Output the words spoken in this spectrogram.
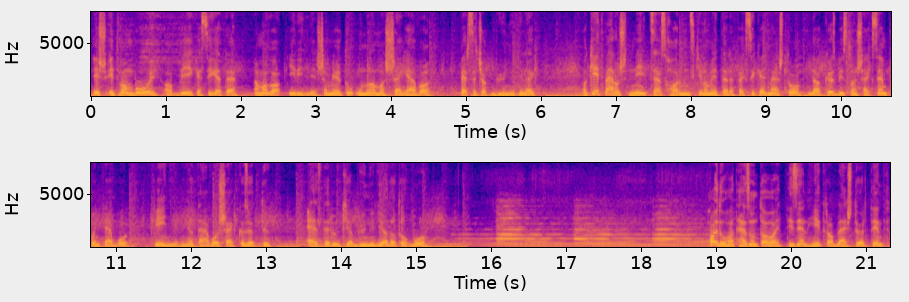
És itt van Boly, a béke szigete, a maga irigylése méltó unalmasságával. Persze csak bűnügyileg. A két város 430 kilométerre fekszik egymástól, de a közbiztonság szempontjából fényévnyi a távolság közöttük. Ez derül ki a bűnügyi adatokból. Hajdú hatházon tavaly 17 rablás történt,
